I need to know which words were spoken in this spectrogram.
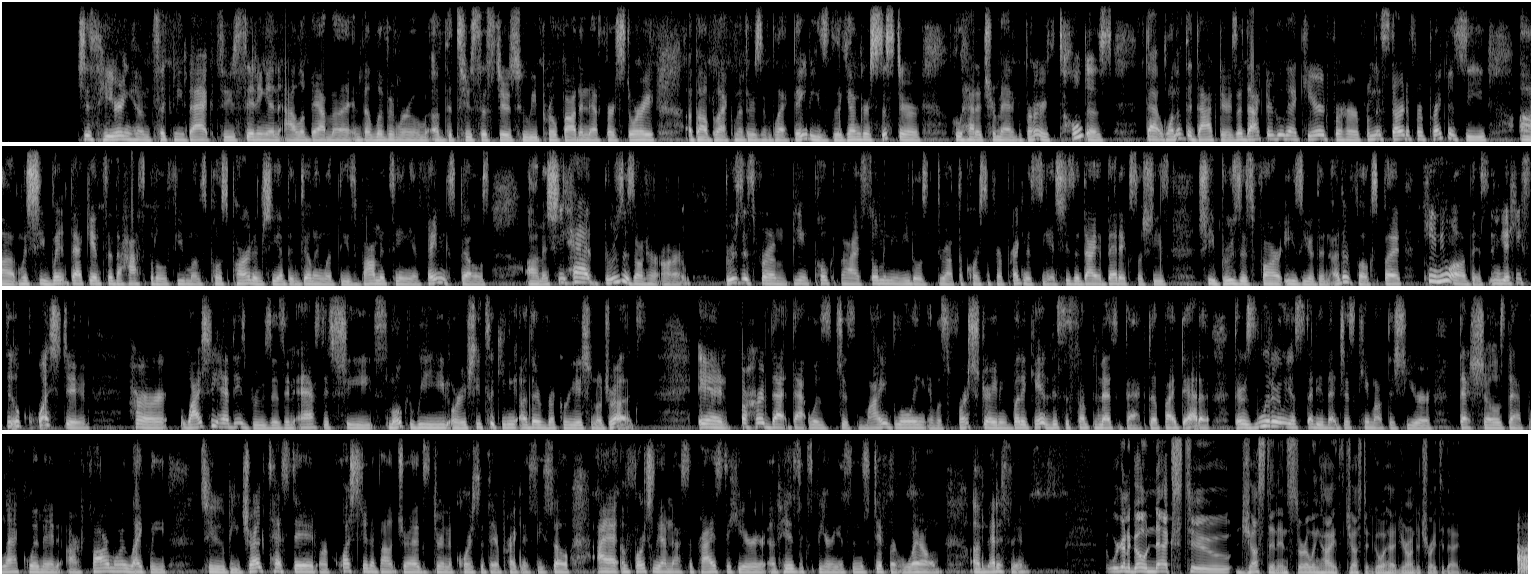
Just hearing him took me back to sitting in Alabama in the living room of the two sisters who we profiled in that first story about Black mothers and Black babies. The younger sister who had a traumatic birth told us that one of the doctors, a doctor who had cared for her from the start of her pregnancy, uh, when she went back into the hospital a few months postpartum, she had been dealing with these vomiting and fainting spells, um, and she had bruises on her arm bruises from being poked by so many needles throughout the course of her pregnancy and she's a diabetic so she's she bruises far easier than other folks but he knew all this and yet he still questioned her why she had these bruises and asked if she smoked weed or if she took any other recreational drugs And for her, that that was just mind blowing. It was frustrating. But again, this is something that's backed up by data. There's literally a study that just came out this year that shows that Black women are far more likely to be drug tested or questioned about drugs during the course of their pregnancy. So I unfortunately I'm not surprised to hear of his experience in this different realm of medicine. We're going to go next to Justin in Sterling Heights. Justin, go ahead. You're on Detroit today.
